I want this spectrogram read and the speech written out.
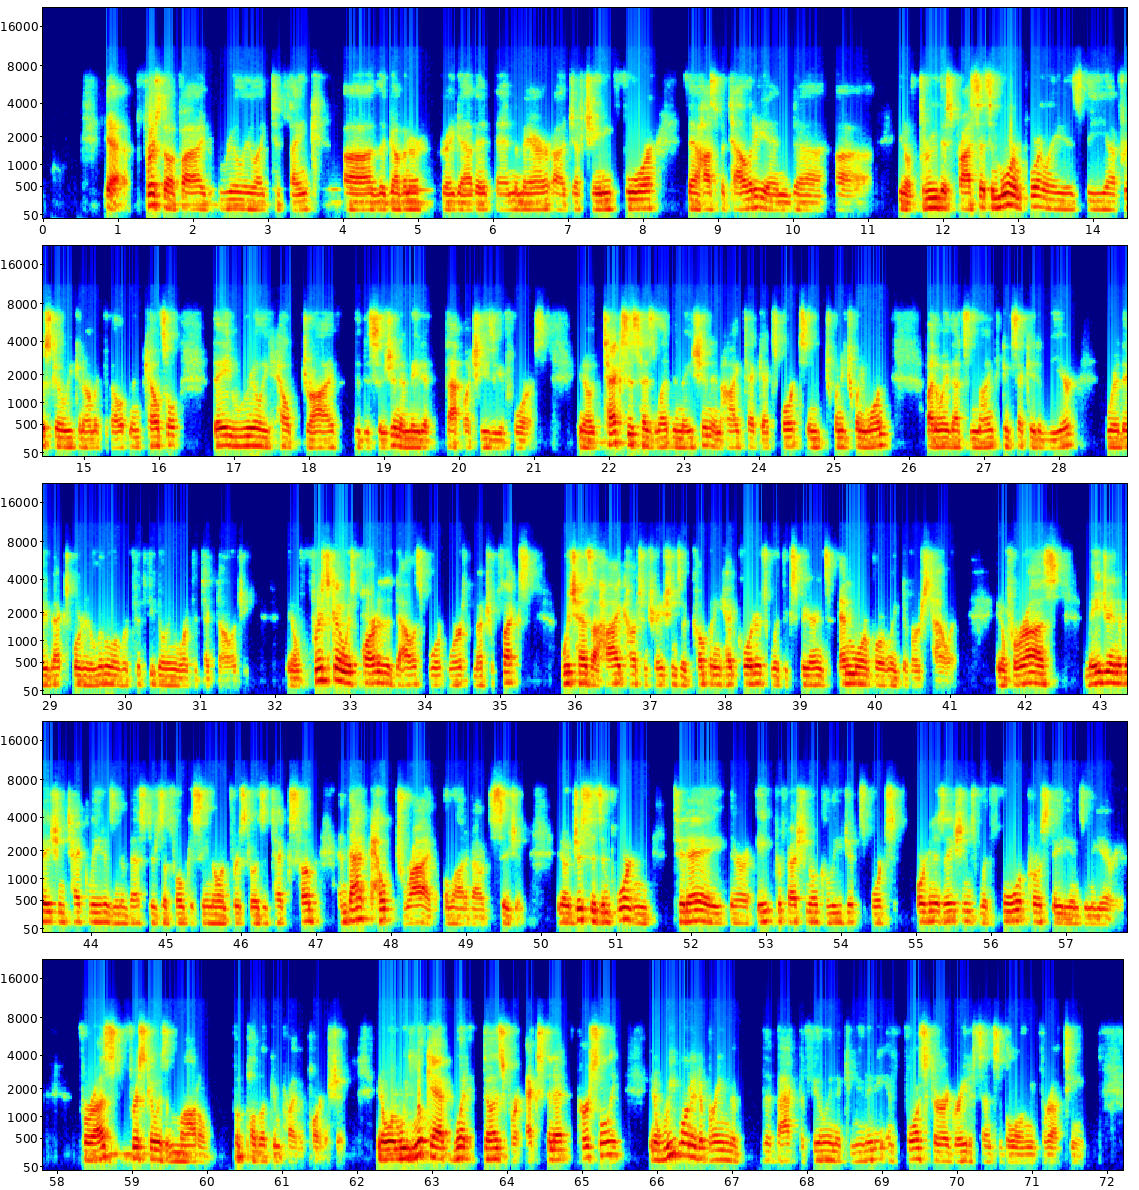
Yeah, first off, I'd really like to thank uh, the governor, Greg Abbott, and the mayor, uh, Jeff Cheney, for their hospitality and uh, uh you know through this process. And more importantly, is the uh, Frisco Economic Development Council. They really helped drive the decision and made it that much easier for us. You know, Texas has led the nation in high tech exports in 2021. By the way, that's the ninth consecutive year where they've exported a little over 50 billion worth of technology. You know, Frisco is part of the Dallas-Fort Worth Metroplex, which has a high concentrations of company headquarters with experience and more importantly, diverse talent. You know, for us, major innovation tech leaders and investors are focusing on Frisco as a tech hub, and that helped drive a lot of our decision. You know, just as important, today there are eight professional collegiate sports organizations with four pro stadiums in the area. For us, Frisco is a model for public and private partnership. You know, when we look at what it does for Extenet personally, you know, we wanted to bring the, the back the feeling of community and foster a greater sense of belonging for our team.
